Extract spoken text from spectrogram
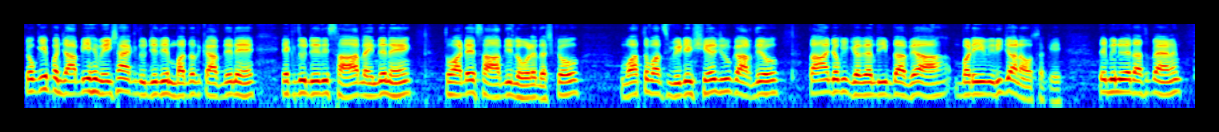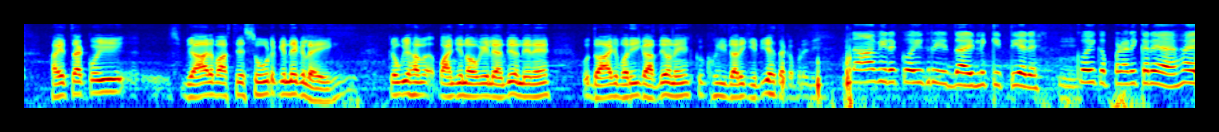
ਕਿਉਂਕਿ ਪੰਜਾਬੀ ਹਮੇਸ਼ਾ ਇੱਕ ਦੂਜੇ ਦੀ ਮਦਦ ਕਰਦੇ ਨੇ। ਇੱਕ ਦੂਜੇ ਦੀ ਸਾਰ ਲੈਂਦੇ ਨੇ। ਤੁਹਾਡੇ ਸਾਥ ਦੀ ਲੋੜ ਹੈ ਦਰਸ਼ਕੋ। ਵੱਧ ਤੋਂ ਵੱਧ ਵੀਡੀਓ ਸ਼ੇਅਰ ਜ਼ਰੂਰ ਕਰ ਦਿਓ ਤਾਂ ਜੋ ਕਿ ਗਗਨਦੀਪ ਦਾ ਵਿਆਹ ਬੜੀ ਰੀਝਾਂ ਨਾਲ ਹੋ ਸਕੇ। ਤੇ ਮੈਨੂੰ ਇਹ ਦੱਸ ਭੈਣ ਹਜੇ ਤੱਕ ਕੋਈ ਵਿਆਹ ਵਾਸਤੇ ਸੂਟ ਕਿੰਨੇ ਕੁ ਲਏ? ਕਿਉਂਕਿ ਹਮ ਪੰਜ ਨੌਗੇ ਲੈਂਦੇ ਹੁੰਦੇ ਨੇ ਕੋਈ ਦਾਜ ਵਰੀ ਕਰਦੇ ਹੋਣੇ ਕੋਈ ਖਰੀਦਦਾਰੀ ਕੀਤੀ ਹੈ ਹਜੇ ਤੱਕ ਕੱਪੜੇ ਦੀ? ਨਾ ਵੀਰੇ ਕੋਈ ਖਰੀਦਦਾਰੀ ਨਹੀਂ ਕੀਤੀ ਅਜੇ ਕੋਈ ਕੱਪੜਾ ਨਹੀਂ ਕਰਿਆ। ਹੈ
